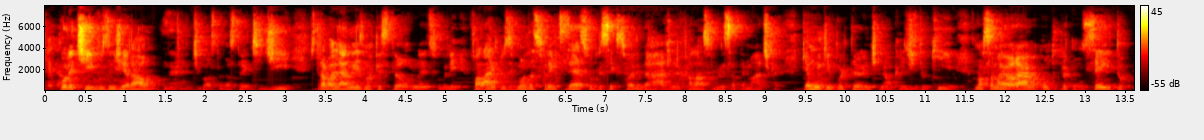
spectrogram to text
Legal. Coletivos em geral, né? A gente gosta bastante de, de, trabalhar mesmo a questão, né? Sobre falar, inclusive uma das frentes é sobre sexualidade, né? Falar sobre essa temática que é muito importante, né? Eu acredito que nossa maior arma contra o preconceito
